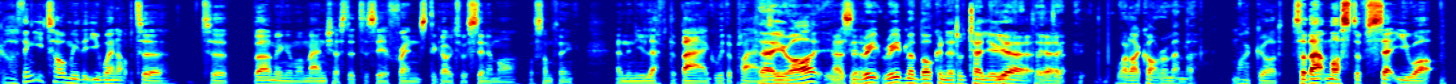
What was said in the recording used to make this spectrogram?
God, I think you told me that you went up to to Birmingham or Manchester to see a friend to go to a cinema or something, and then you left the bag with the plans. There you are. That's it. Read, read my book and it'll tell you Yeah, th- yeah. th- what I can't remember. My God. So that must have set you up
